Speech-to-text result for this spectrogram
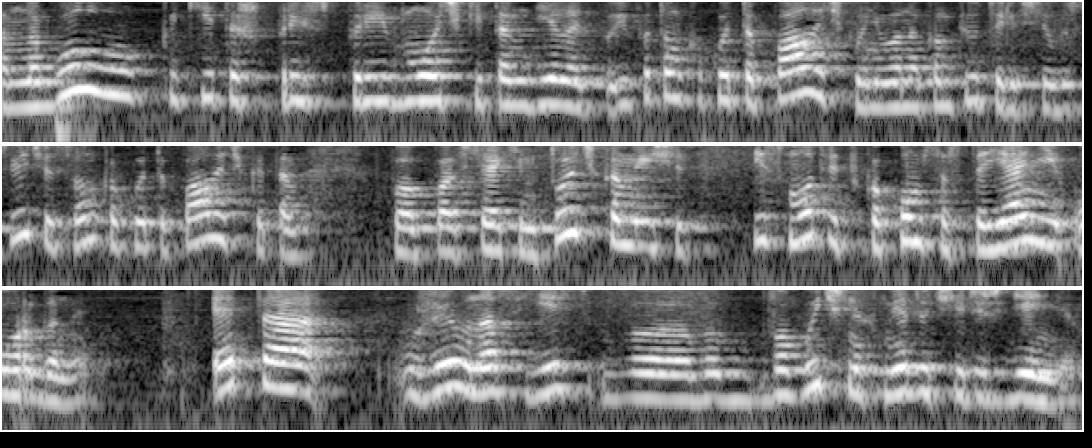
там на голову какие-то примочки там делает, и потом какой-то палочкой, у него на компьютере все высвечивается, он какой-то палочкой там по, по всяким точкам ищет и смотрит, в каком состоянии органы. Это уже у нас есть в, в, в обычных медучреждениях.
